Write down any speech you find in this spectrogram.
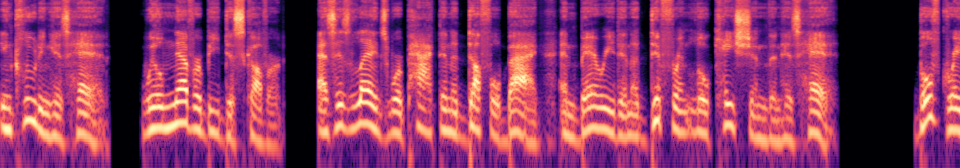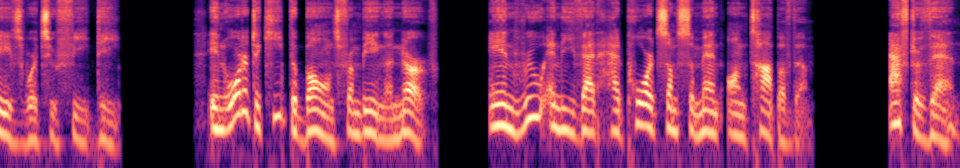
including his head, will never be discovered, as his legs were packed in a duffel bag and buried in a different location than his head. Both graves were two feet deep. In order to keep the bones from being a unnerved, Andrew and Yvette had poured some cement on top of them. After then,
